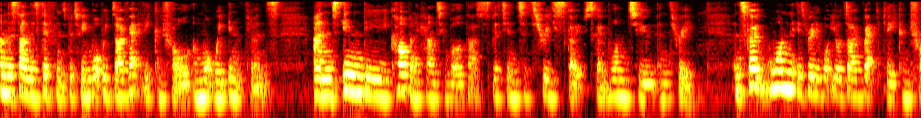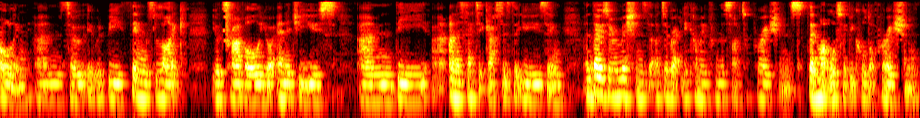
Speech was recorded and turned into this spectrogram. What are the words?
understand this difference between what we directly control and what we influence. And in the carbon accounting world, that's split into three scopes, scope one, two, and three. And scope one is really what you're directly controlling. Um, so it would be things like your travel, your energy use, um, the anaesthetic gases that you're using. And those are emissions that are directly coming from the site operations. They might also be called operational.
